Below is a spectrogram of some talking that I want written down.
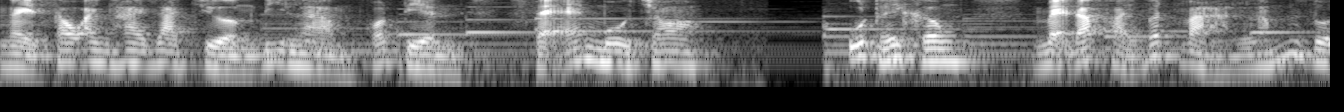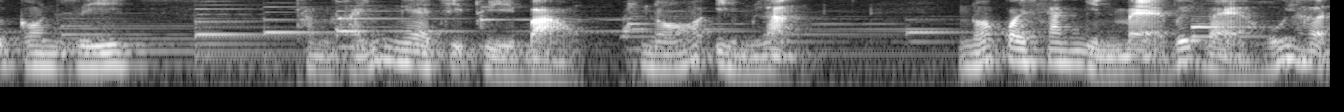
ngày sau anh hai ra trường đi làm có tiền sẽ mua cho. Út thấy không, mẹ đã phải vất vả lắm rồi còn gì. Thằng Khánh nghe chị Thủy bảo, nó im lặng. Nó quay sang nhìn mẹ với vẻ hối hận.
